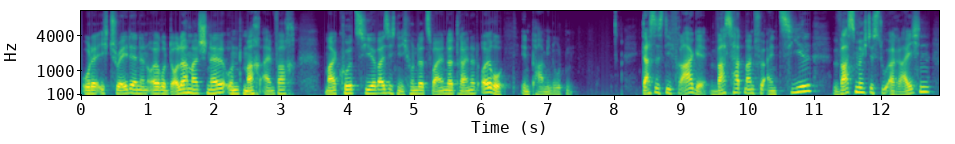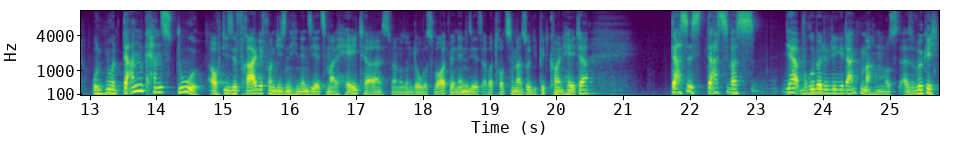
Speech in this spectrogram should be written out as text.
oder ich trade einen Euro-Dollar mal schnell und mache einfach mal kurz hier, weiß ich nicht, 100, 200, 300 Euro in ein paar Minuten. Das ist die Frage. Was hat man für ein Ziel? Was möchtest du erreichen? Und nur dann kannst du auch diese Frage von diesen, ich nenne sie jetzt mal Hater, das war mal so ein doofes Wort, wir nennen sie jetzt aber trotzdem mal so, die Bitcoin-Hater. Das ist das, was, ja, worüber du dir Gedanken machen musst. Also wirklich,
